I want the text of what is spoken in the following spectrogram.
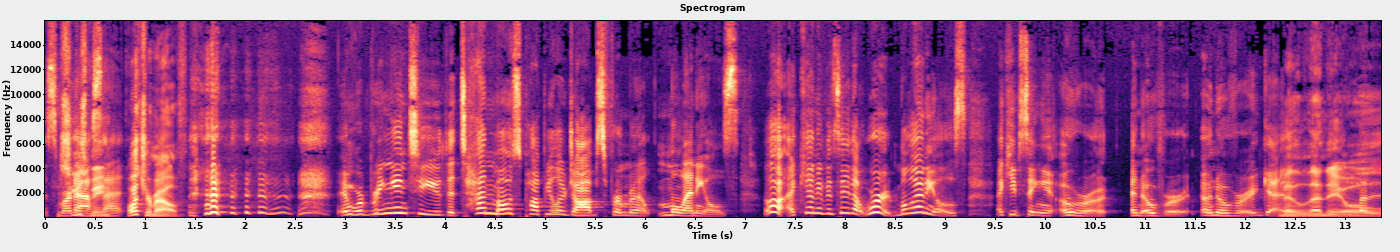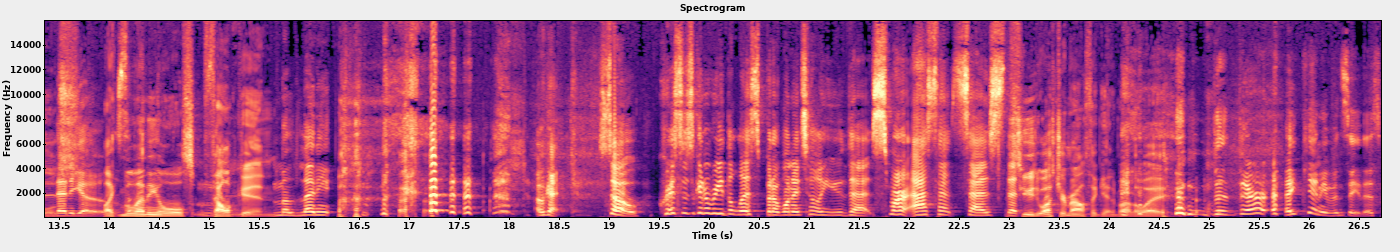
Smart Excuse me. asset. Watch your mouth. and we're bringing to you the 10 most popular jobs for mil- millennials. Oh, I can't even say that word, millennials. I keep saying it over and over and over again. Millennials. Millennials. Like Millennials Falcon. Millennial. okay, so Chris is going to read the list, but I want to tell you that Smart Asset says that Excuse Watch your mouth again, by the way. that there I can't even say this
